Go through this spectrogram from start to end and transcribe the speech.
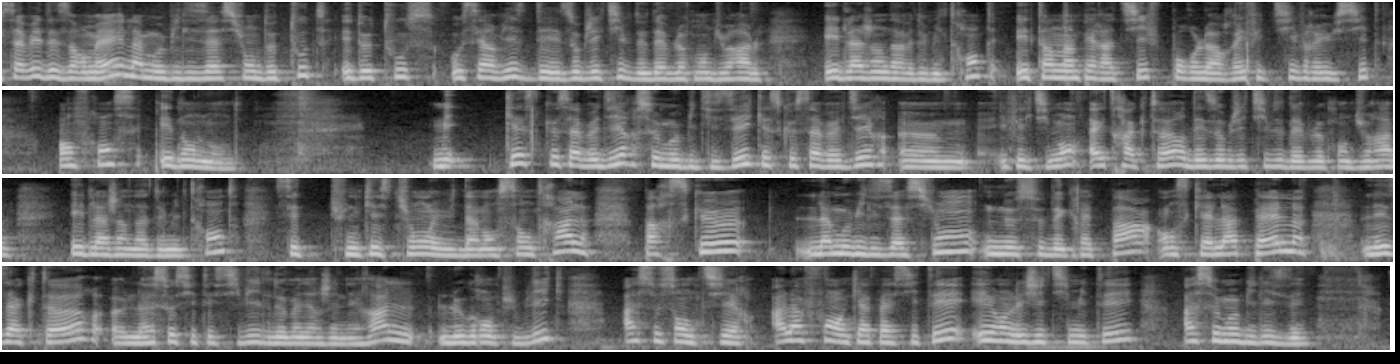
Vous le savez désormais, la mobilisation de toutes et de tous au service des objectifs de développement durable et de l'agenda 2030 est un impératif pour leur effective réussite en France et dans le monde. Mais qu'est-ce que ça veut dire se mobiliser? Qu'est-ce que ça veut dire euh, effectivement être acteur des objectifs de développement durable et de l'agenda 2030 C'est une question évidemment centrale parce que la mobilisation ne se dégrade pas en ce qu'elle appelle les acteurs, euh, la société civile de manière générale, le grand public, à se sentir à la fois en capacité et en légitimité à se mobiliser.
